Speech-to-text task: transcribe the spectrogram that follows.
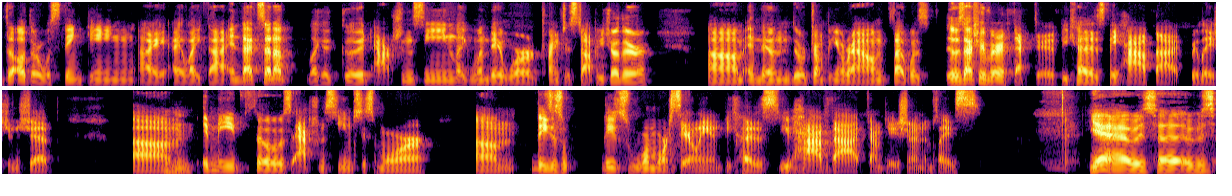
the other was thinking. I I like that, and that set up like a good action scene, like when they were trying to stop each other, um, and then they were jumping around. That was it was actually very effective because they have that relationship. Um, Mm-hmm. It made those action scenes just more. Um, they just they just were more salient because you have that foundation in place. Yeah, it was. Uh, it was.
